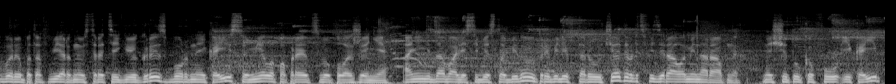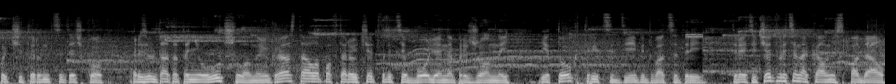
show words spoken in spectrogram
выработав верную стратегию игры, сборная КАИ сумела поправить свое положение. Они не давали себе слабину и провели вторую четверть с федералами на равных. На счету КФУ и КАИ по 14 очков. Результат это не улучшило, но игра стала по второй четверти более напряженной. Итог 39-23. В третьей четверти накал не спадал.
